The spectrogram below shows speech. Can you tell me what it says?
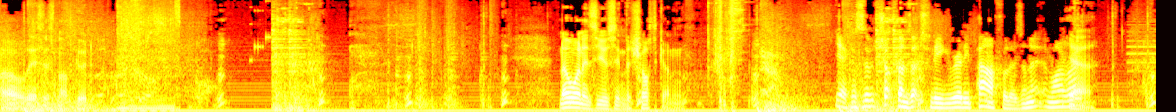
oh, this is not good. No one is using the shotgun. Yeah, because the shotgun's actually really powerful, isn't it? Am I right? Yeah.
